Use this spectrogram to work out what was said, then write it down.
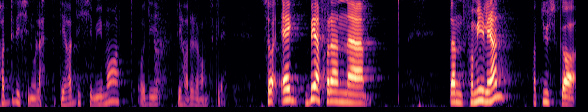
hadde det ikke noe lett. De hadde ikke mye mat, og de, de hadde det vanskelig. Så jeg ber for den, eh, den, familien at du skal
